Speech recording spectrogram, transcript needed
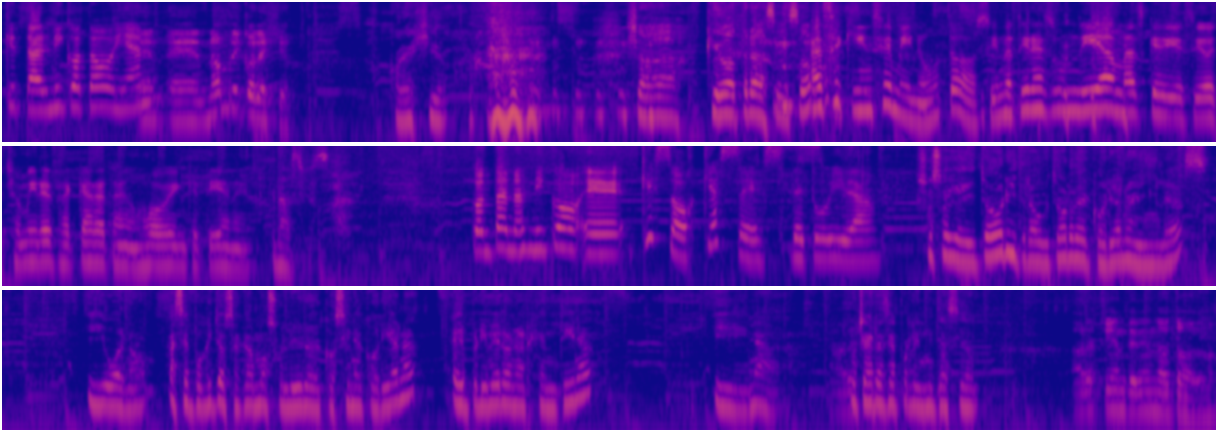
¿Qué tal, Nico? ¿Todo bien? En, en nombre y colegio. colegio. ya quedó atrás eso. Hace 15 minutos y no tienes un día más que 18. Mira esa cara tan joven que tienes. Gracias. Contanos, Nico, eh, ¿qué sos? ¿Qué haces de tu vida? Yo soy editor y traductor de coreano e inglés. Y bueno, hace poquito sacamos un libro de cocina coreana, el primero en Argentina. Y nada, muchas gracias por la invitación. Ahora estoy entendiendo todo.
